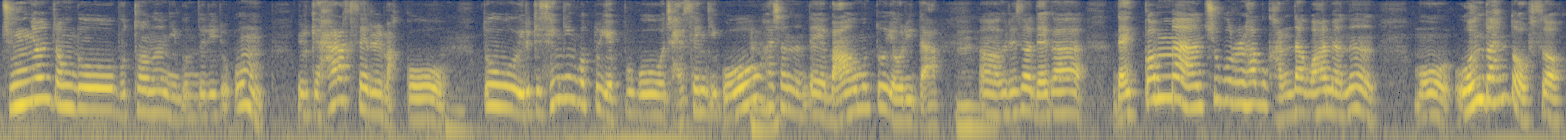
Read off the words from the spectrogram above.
중년 정도부터는 이분들이 조금 이렇게 하락세를 맞고 또 이렇게 생긴 것도 예쁘고 잘생기고 하셨는데 마음은 또 여리다. 음. 어, 그래서 내가 내 것만 추구를 하고 간다고 하면은 뭐 원도 한도 없어.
